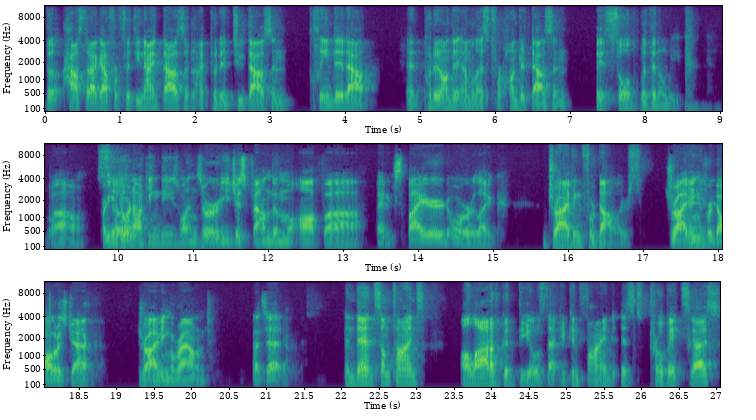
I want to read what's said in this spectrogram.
the house that I got for 59,000, I put in 2,000, cleaned it out and put it on the MLS for 100,000. It sold within a week. Wow. Are so, you door knocking these ones or you just found them off uh it expired or like driving for dollars? Driving and, for dollars, Jack. Yeah. Driving mm-hmm. around. That's it. Yeah. And then sometimes a lot of good deals that you can find is probates, guys.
